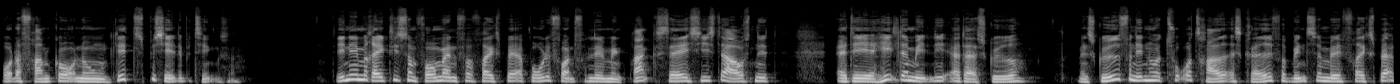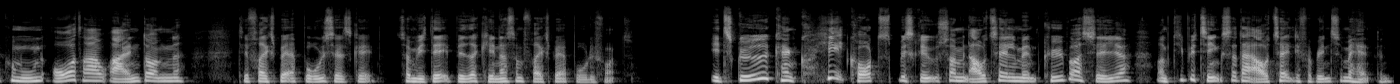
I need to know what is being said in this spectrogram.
hvor der fremgår nogle lidt specielle betingelser. Det er nemlig rigtigt, som formanden for Frederiksberg Boligfond for Lemming Brank sagde i sidste afsnit, at det er helt almindeligt, at der er skøder. Men skødet fra 1932 er skrevet i forbindelse med Frederiksberg Kommune overdrag ejendommene til Frederiksberg Boligselskab, som vi i dag bedre kender som Frederiksberg Boligfond. Et skøde kan helt kort beskrives som en aftale mellem køber og sælger om de betingelser, der er aftalt i forbindelse med handlen.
